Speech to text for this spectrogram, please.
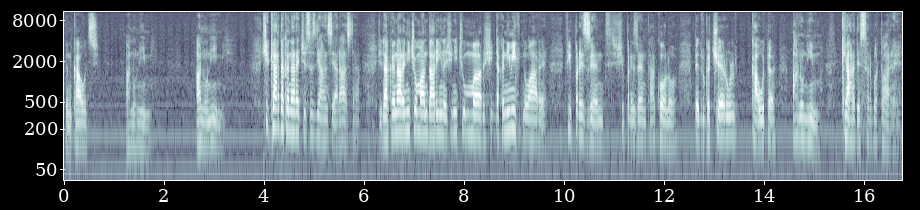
când cauți anonimi. Anonimi. Și chiar dacă n-are ce să-ți dea în seara asta, și dacă n-are nicio mandarină și niciun măr, și dacă nimic nu are, fi prezent și prezent acolo, pentru că cerul caută anonim, chiar de sărbătoare.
